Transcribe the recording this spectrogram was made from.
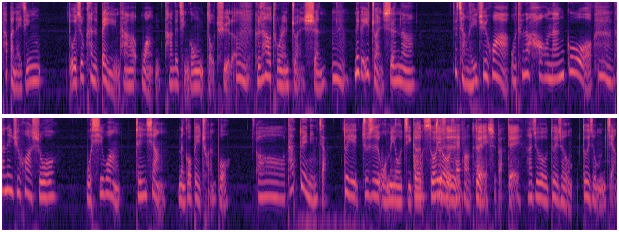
他本来已经。我就看着背影，他往他的寝宫走去了。嗯可是他又突然转身，嗯那个一转身呢，就讲了一句话，我听了好难过。嗯，他那句话说：“我希望真相能够被传播。”哦，他对您讲，对，就是我们有几个、哦，所有采访团对是吧？对，他就对着对着我们讲，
